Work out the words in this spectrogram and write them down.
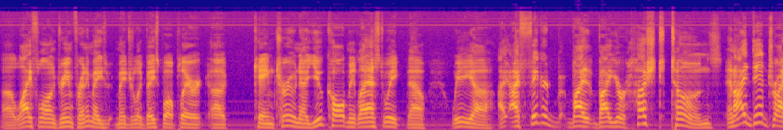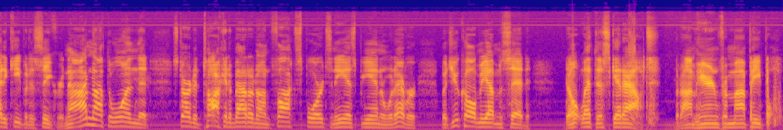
a lifelong dream for any Major League Baseball player uh, came true. Now, you called me last week. Now, we uh, I, I figured by by your hushed tones, and I did try to keep it a secret. Now, I'm not the one that started talking about it on Fox Sports and ESPN and whatever, but you called me up and said, "Don't let this get out." But I'm hearing from my people.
